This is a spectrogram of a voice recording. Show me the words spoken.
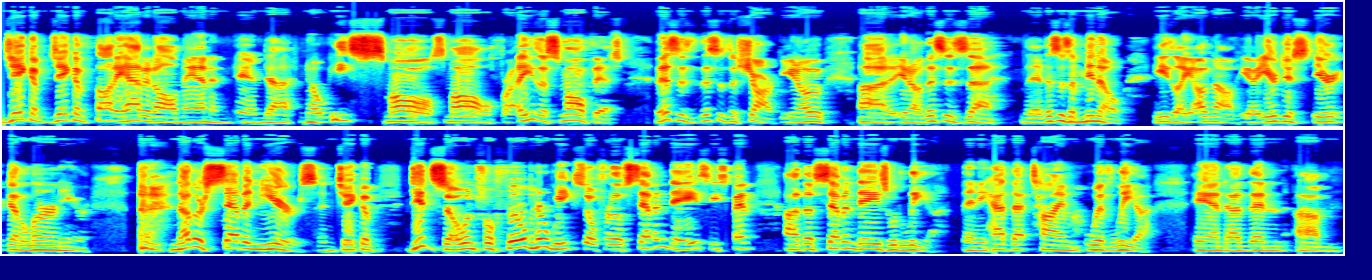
Jacob Jacob thought he had it all, man, and and uh, no, he's small, small. He's a small fish. This is this is a shark. You know, uh, you know this is uh, this is a minnow. He's like, oh no, you're just you're to learn here. Another seven years, and Jacob did so and fulfilled her week. So for those seven days, he spent uh, the seven days with Leah, and he had that time with Leah, and uh, then. Um,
